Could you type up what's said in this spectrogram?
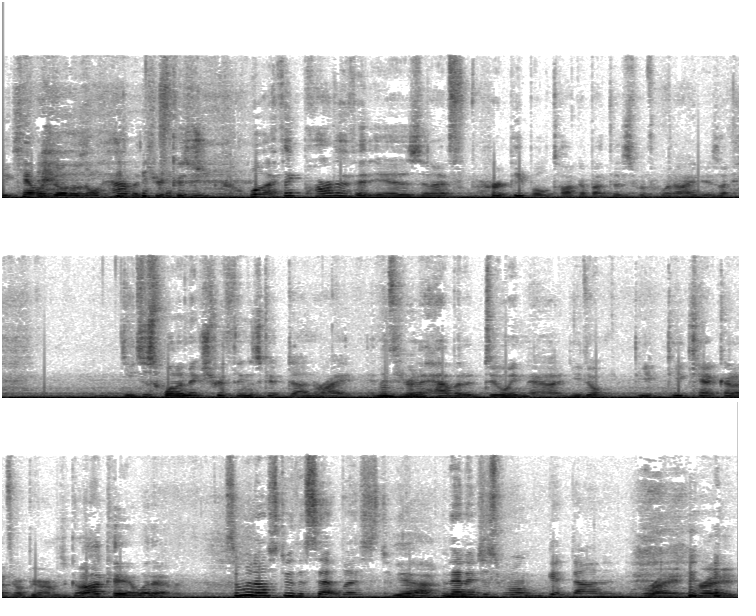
you can't let go of those old habits because well i think part of it is and i've heard people talk about this with what i do is like you just want to make sure things get done right and if you're in the Mhm. habit of doing that you don't you, you can't kind of throw up your arms and go okay whatever Someone else do the set list. yeah And then it just won't get done. Right right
